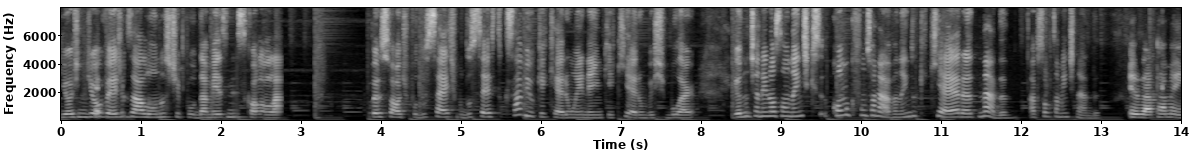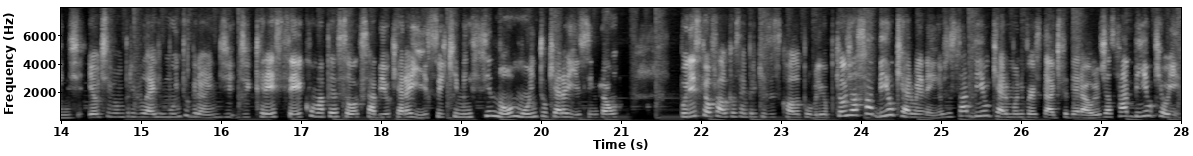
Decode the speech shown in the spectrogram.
E hoje em dia eu vejo os alunos, tipo, da mesma escola lá, o pessoal, tipo, do sétimo, do sexto, que sabia o que que era um Enem, o que que era um vestibular. Eu não tinha nem noção nem de que, como que funcionava, nem do que que era, nada. Absolutamente nada. Exatamente. Eu tive um privilégio muito grande de crescer com uma pessoa que sabia o que era isso e que me ensinou muito o que era isso. Então, por isso que eu falo que eu sempre quis escola pública, porque eu já sabia o que era o Enem, eu já sabia o que era uma universidade federal, eu já sabia o que eu ia.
